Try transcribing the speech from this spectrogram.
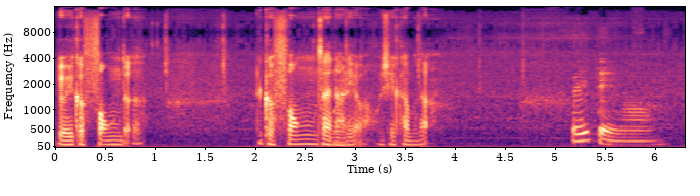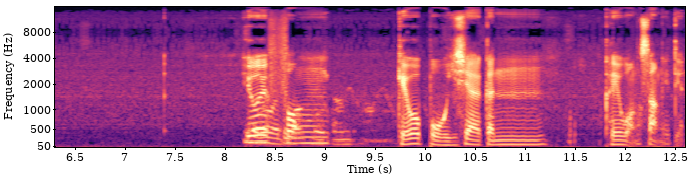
有一个风的，那个风在哪里哦？我现在看不到。非得吗？因为风给我补一下，跟可以往上一点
